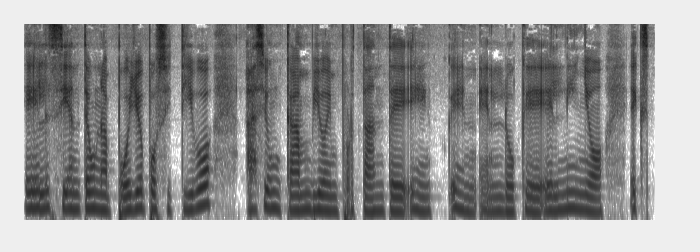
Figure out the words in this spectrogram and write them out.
él siente un apoyo positivo, hace un cambio importante en, en, lo que el niño experimenta,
